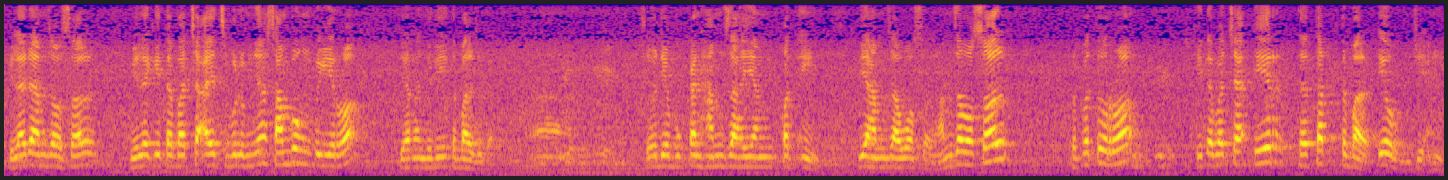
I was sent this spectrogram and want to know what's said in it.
Bila ada hamzah wasal, bila kita baca ayat sebelumnya sambung pergi ra, dia akan jadi tebal juga. Ha. So dia bukan hamzah yang qat'i. Dia hamzah wasal. Hamzah wasal lepas tu ra kita baca ir tetap tebal. Irji'i.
